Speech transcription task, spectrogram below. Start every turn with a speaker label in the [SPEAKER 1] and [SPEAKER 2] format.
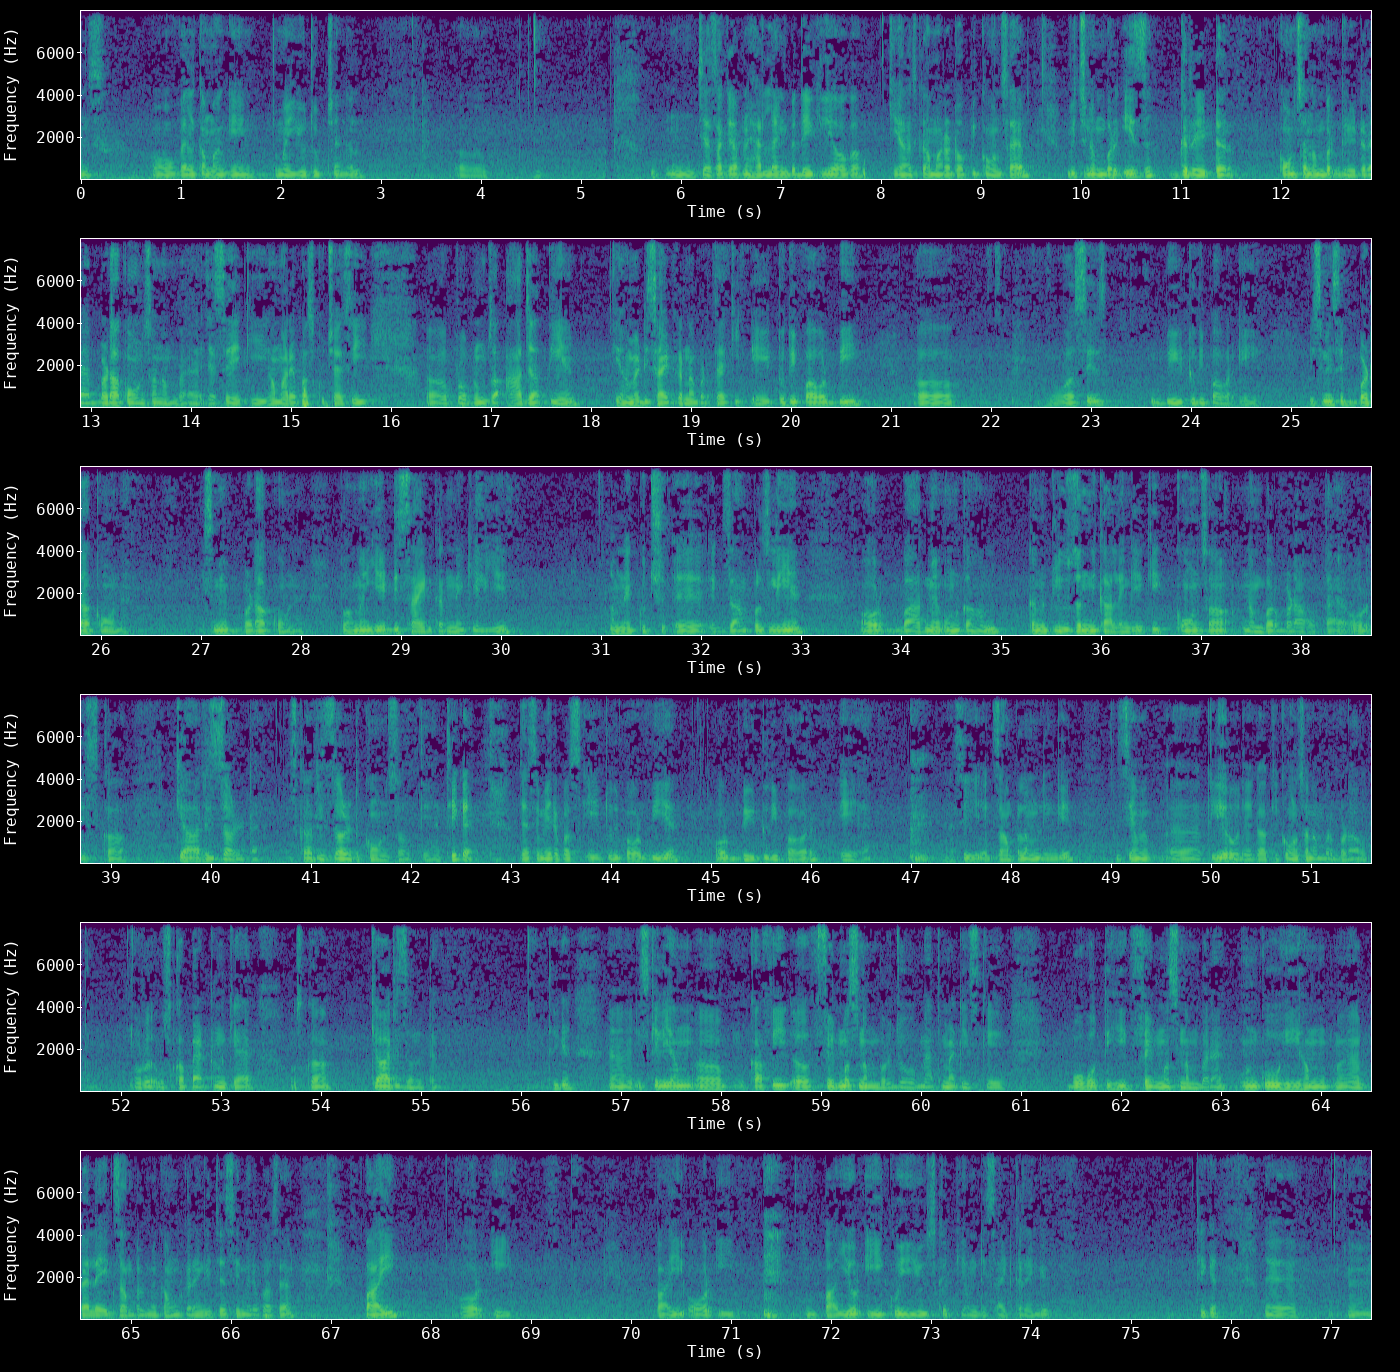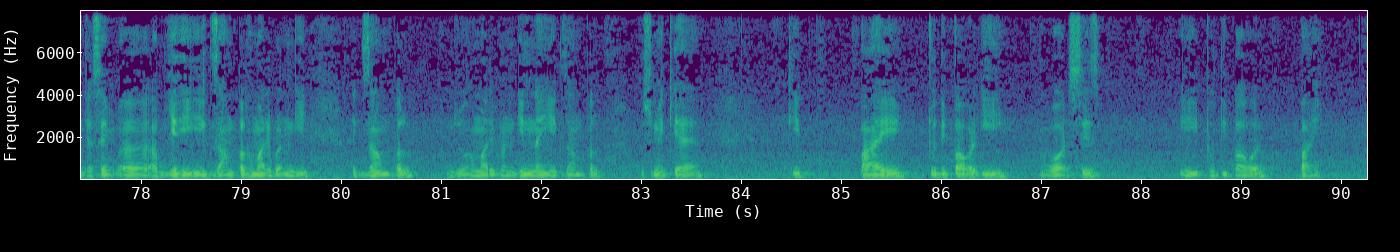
[SPEAKER 1] friends, uh, welcome again to my YouTube. Uh, जैसा कि आपने हेडलाइन पे देख लिया होगा कि आज का हमारा टॉपिक कौन सा है विच नंबर इज़ ग्रेटर कौन सा नंबर ग्रेटर है? बड़ा कौन सा नंबर है? जैसे कि हमारे पास कुछ ऐसी प्रॉब्लम्स आ जाती हैं कि हमें डिसाइड करना पड़ता है कि A to the power B versus B to the power A इसमें से बड़ा कौन है? इसमें बड़ा कौन है? तो हमें ये डिसाइड करने के लिए हमने कुछ एग्जाम्पल्स लिए हैं और बाद में उनका हम कंक्लूजन निकालेंगे कि कौन सा नंबर बड़ा होता है और इसका क्या रिज़ल्ट है। इसका रिज़ल्ट कौन सा होते हैं, ठीक है? जैसे मेरे पास A to the power B है और बी टू दावर ए है। ऐसे ही एग्ज़ाम्पल हम लेंगे। इससे हमें क्लियर हो जाएगा कि कौन सा नंबर बड़ा होता है और उसका पैटर्न क्या है, उसका क्या रिज़ल्ट है। ठीक है? इसके लिए हम काफ़ी फ़ेमस नंबर जो मैथमेटिक्स के बहुत ही फ़ेमस नंबर हैं, उनको ही हम पहले एग्जांपल में काउंट करेंगे। जैसे मेरे पास है पाई और ई पाई और ई पाई और ई को ही यूज़ करके हम डिसाइड करेंगे। ठीक है? जैसे अब यही एग्जांपल हमारी बन गई। एग्जांपल जो हमारी बन गई नई एग्जांपल उसमें क्या है कि pi to the power E versus E to the power pi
